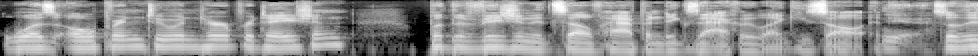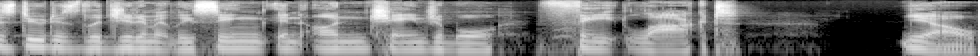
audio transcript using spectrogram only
was open to interpretation, but the vision itself happened exactly like he saw it. Yeah. So this dude is legitimately seeing an unchangeable, fate locked, you know,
